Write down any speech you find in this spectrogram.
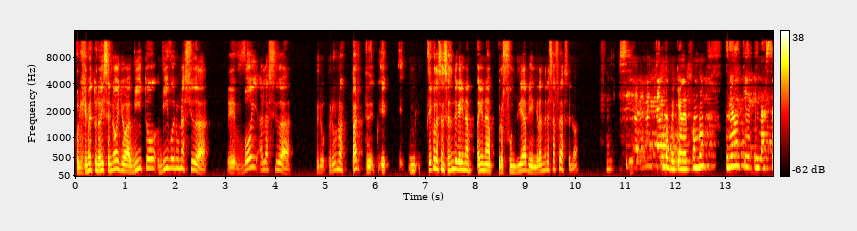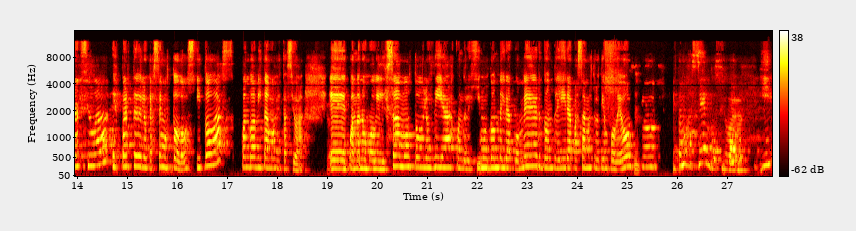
Porque generalmente uno dice, no, yo habito, vivo en una ciudad, eh, voy a la ciudad, pero, pero uno es parte, de, eh, tengo la sensación de que hay una, hay una profundidad bien grande en esa frase, ¿no? Sí, a mí me encanta porque en el fondo creo que el hacer ciudad es parte de lo que hacemos todos y todas cuando habitamos esta ciudad. Eh, cuando nos movilizamos todos los días, cuando elegimos dónde ir a comer, dónde ir a pasar nuestro tiempo de ocio, estamos haciendo ciudad. Y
